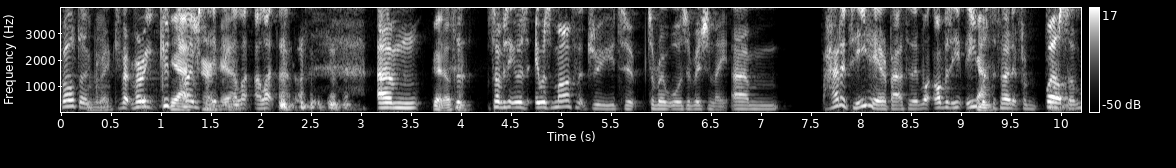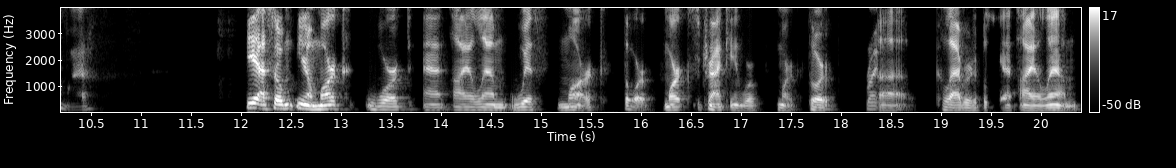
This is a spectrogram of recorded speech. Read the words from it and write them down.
Well done, Greg. Very good yeah, time sure, saving. Yeah. I, like, I like that. Um, good, okay. so, so, obviously, it was it was Mark that drew you to to Robot Wars originally. Um, how did he hear about it? Well, obviously, he must have heard it from, from well, somewhere. Yeah, so you know, Mark worked at ILM with Mark Thorpe. Mark Setrakian worked Mark Thorpe right. uh, collaboratively at ILM.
